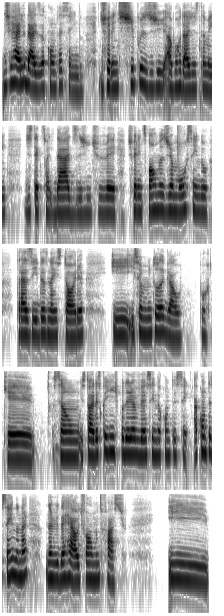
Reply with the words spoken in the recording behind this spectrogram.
de realidades acontecendo, diferentes tipos de abordagens também de sexualidades, a gente vê diferentes formas de amor sendo trazidas na história e isso é muito legal, porque são histórias que a gente poderia ver assim acontecendo, acontecendo, né, na vida real de forma muito fácil. E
